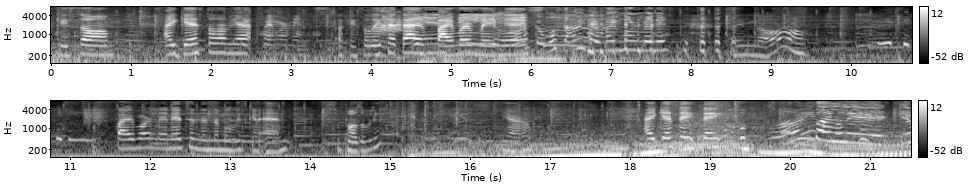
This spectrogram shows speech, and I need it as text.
Okay, so I guess todavía. Five more minutes. Okay, so they said that in five more minutes. ¿Cómo saben que five more minutes? I know. Five more minutes and then the movie's gonna end. Supposedly. Yeah. I guess they they ¡Ándale! ¡Qué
